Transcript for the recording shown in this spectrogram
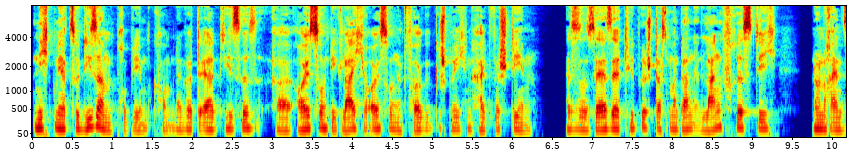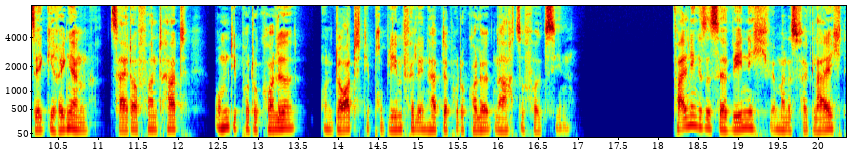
nicht mehr zu diesem Problem kommen. Dann wird er diese äh, Äußerung, die gleiche Äußerung in Folgegesprächen halt verstehen. Es ist also sehr, sehr typisch, dass man dann langfristig nur noch einen sehr geringen Zeitaufwand hat, um die Protokolle und dort die Problemfälle innerhalb der Protokolle nachzuvollziehen. Vor allen Dingen ist es sehr wenig, wenn man es vergleicht,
